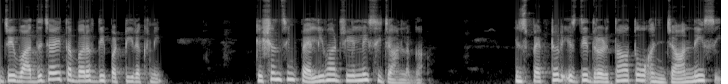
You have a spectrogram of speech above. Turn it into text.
ਜੇ ਵੱਧ ਜਾਏ ਤਾਂ ਬਰਫ਼ ਦੀ ਪੱਟੀ ਰੱਖਣੀ। ਕਿਸ਼ਨ ਸਿੰਘ ਪਹਿਲੀ ਵਾਰ ਜੇਲ੍ਹ ਨਹੀਂ ਸੀ ਜਾਣ ਲੱਗਾ। ਇੰਸਪੈਕਟਰ ਇਸ ਦੀ ਦ੍ਰਿੜਤਾ ਤੋਂ ਅਣਜਾਣ ਨਹੀਂ ਸੀ।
